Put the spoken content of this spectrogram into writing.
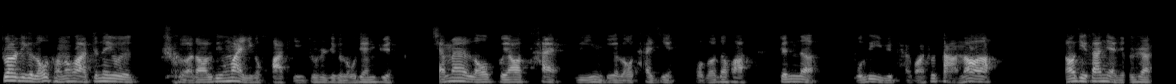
说到这个楼层的话，真的又扯到另外一个话题，就是这个楼间距，前面的楼不要太离你这个楼太近，否则的话真的不利于采光，就挡到了。然后第三点就是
